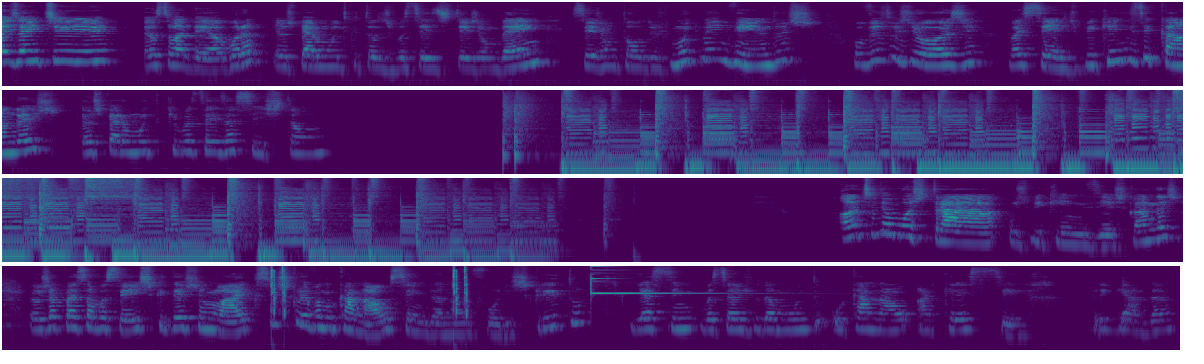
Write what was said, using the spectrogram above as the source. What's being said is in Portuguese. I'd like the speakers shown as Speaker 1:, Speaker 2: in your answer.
Speaker 1: Oi, gente! Eu sou a Débora. Eu espero muito que todos vocês estejam bem. Sejam todos muito bem-vindos. O vídeo de hoje vai ser de biquínis e cangas. Eu espero muito que vocês assistam. De eu mostrar os biquínis e as cangas, eu já peço a vocês que deixem um like, se inscrevam no canal se ainda não for inscrito e assim você ajuda muito o canal a crescer. Obrigada!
